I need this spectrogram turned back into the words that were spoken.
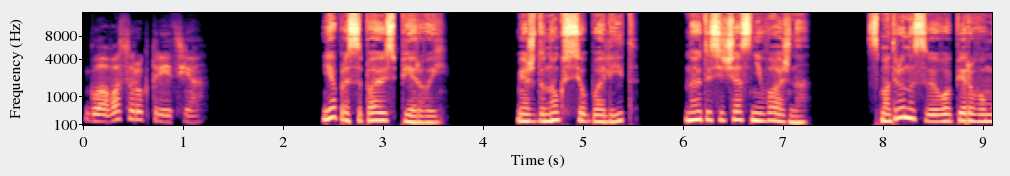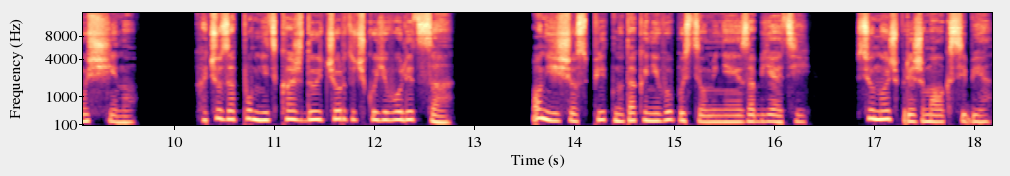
Глава 43. Я просыпаюсь первой. Между ног все болит, но это сейчас не важно. Смотрю на своего первого мужчину. Хочу запомнить каждую черточку его лица. Он еще спит, но так и не выпустил меня из объятий. Всю ночь прижимал к себе.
